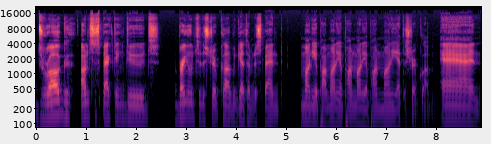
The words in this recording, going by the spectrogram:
drug unsuspecting dudes, bring them to the strip club, and get them to spend money upon money upon money upon money at the strip club. And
